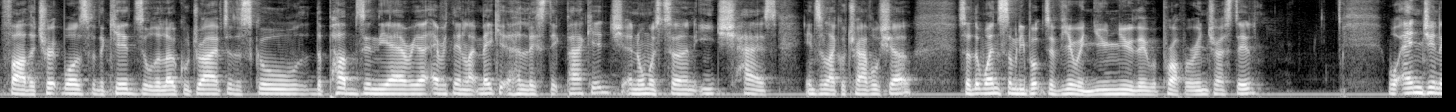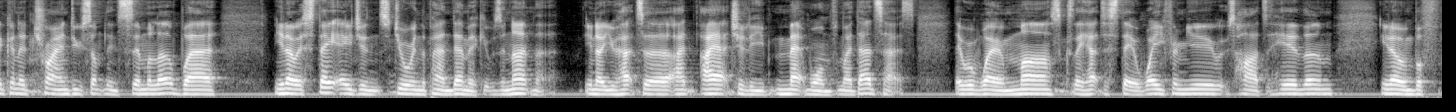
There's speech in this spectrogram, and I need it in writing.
far the trip was for the kids or the local drive to the school, the pubs in the area, everything like make it a holistic package and almost turn each house into like a travel show so that when somebody booked a viewing, you knew they were proper interested. Well, Enjin are going to try and do something similar where you know, estate agents during the pandemic, it was a nightmare. You know, you had to. I, I actually met one for my dad's house. They were wearing masks. They had to stay away from you. It was hard to hear them. You know, and bef-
